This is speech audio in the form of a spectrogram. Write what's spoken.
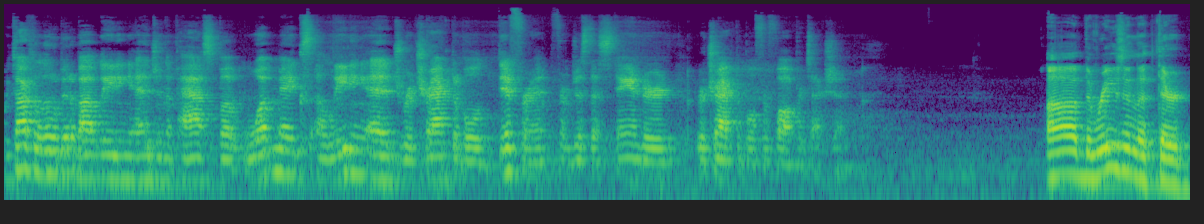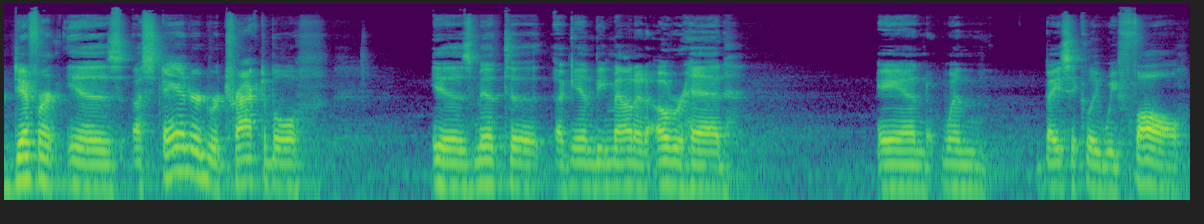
we talked a little bit about leading edge in the past, but what makes a leading edge retractable different from just a standard retractable for fall protection? Uh, the reason that they're different is a standard retractable is meant to again be mounted overhead, and when basically we fall,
